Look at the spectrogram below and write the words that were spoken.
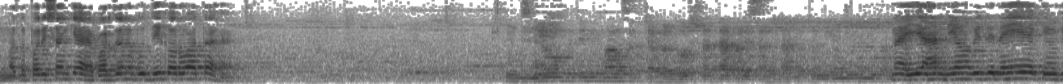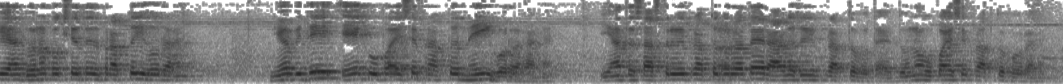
मतलब परिश्रम क्या है? वर्जन बुद्धि करवाता है। नियम विधि भी मान सकते हैं अगर दोष रहता है परिसंख्या में तो ना यहाँ नियम विधि नहीं है क्योंकि यहाँ दोनों पक्ष तो प्राप्त ही हो रहा है। नियम विधि एक उपाय से प्राप्त नहीं हो रहा है। यहाँ तो शास्त्र भी प्राप्त करवाता है राग से भी प्राप्त होता है। दोनों उपाय से प्राप्त हो रहा है।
